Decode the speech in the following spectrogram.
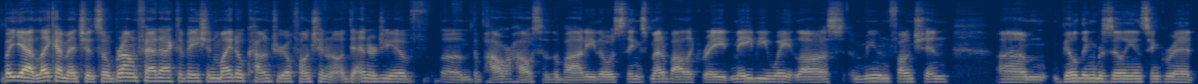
but yeah, like I mentioned, so brown fat activation, mitochondrial function, uh, the energy of um, the powerhouse of the body, those things, metabolic rate, maybe weight loss, immune function, um, building resilience and grit,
